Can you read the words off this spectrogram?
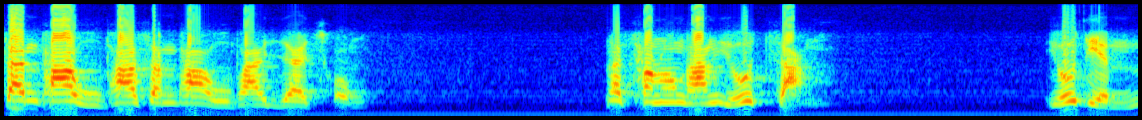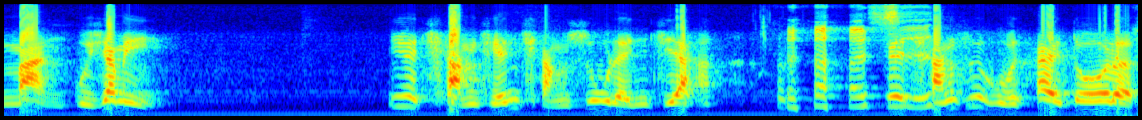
三趴五趴三趴五趴一直在冲，那长隆行有涨，有点慢，为什么？因为抢钱抢输人家，因为是强势股太多了，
